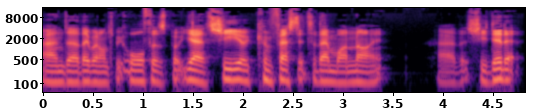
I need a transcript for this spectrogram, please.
and uh, they went on to be authors. But yeah, she confessed it to them one night uh, that she did it.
